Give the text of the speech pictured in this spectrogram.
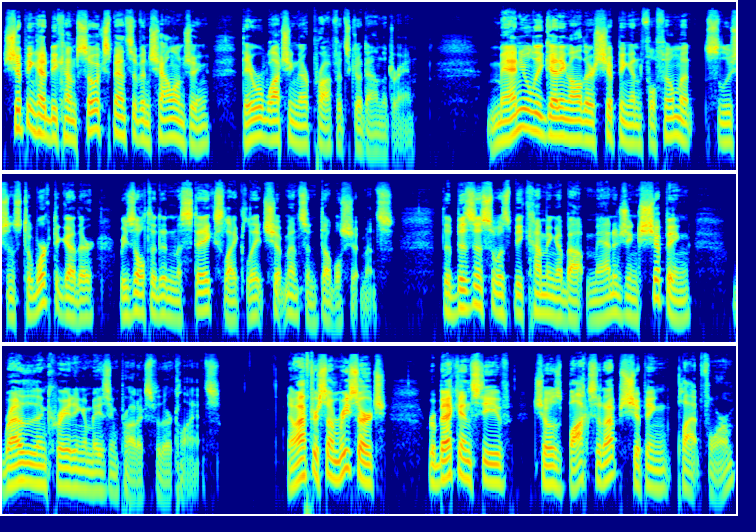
shipping had become so expensive and challenging, they were watching their profits go down the drain. Manually getting all their shipping and fulfillment solutions to work together resulted in mistakes like late shipments and double shipments. The business was becoming about managing shipping rather than creating amazing products for their clients. Now, after some research, Rebecca and Steve chose Box It Up shipping platform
